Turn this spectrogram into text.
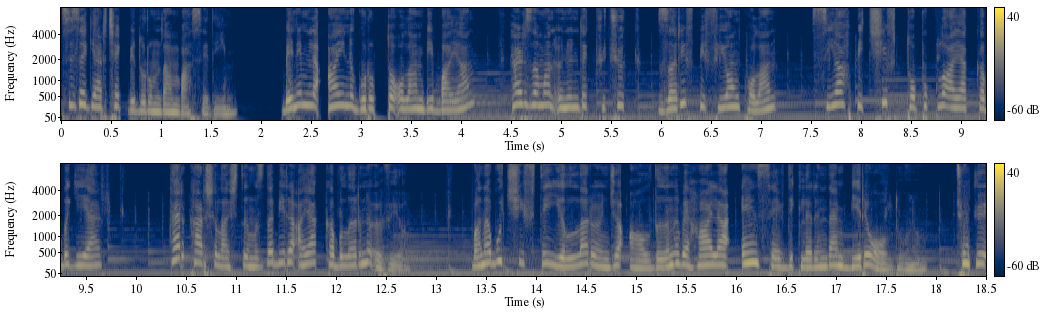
Size gerçek bir durumdan bahsedeyim. Benimle aynı grupta olan bir bayan, her zaman önünde küçük, zarif bir fiyonk olan siyah bir çift topuklu ayakkabı giyer. Her karşılaştığımızda biri ayakkabılarını övüyor. Bana bu çifti yıllar önce aldığını ve hala en sevdiklerinden biri olduğunu, çünkü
